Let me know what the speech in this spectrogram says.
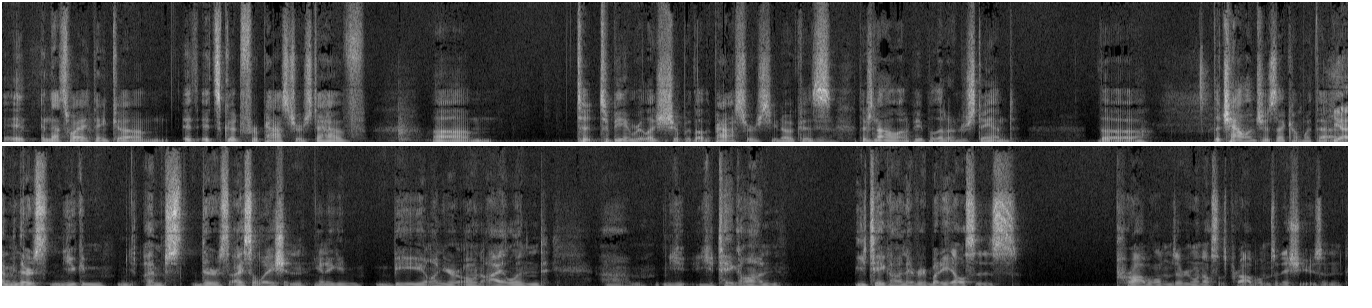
it, and that's why i think um it, it's good for pastors to have um to to be in relationship with other pastors, you know, because Yeah. there's not a lot of people that understand the the challenges that come with that. Yeah, I mean, there's you can I'm there's isolation. You know, you can be on your own island. Um, you you take on you take on everybody else's problems, everyone else's problems and issues and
